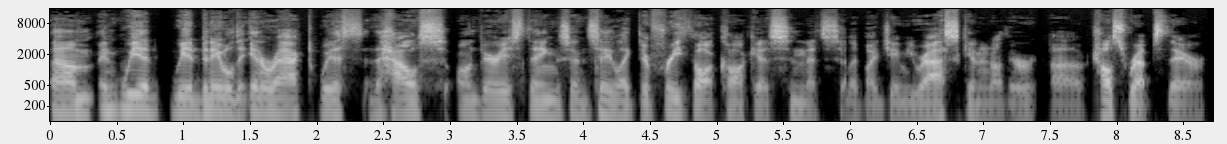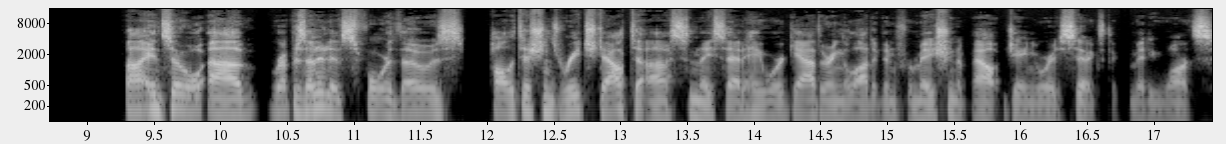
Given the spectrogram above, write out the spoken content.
Um, and we had we had been able to interact with the House on various things and say like their Free Thought Caucus, and that's led by Jamie Raskin and other uh, House reps there. Uh, and so representatives for those politicians reached out to us and they said, "Hey, we're gathering a lot of information about January 6th. The committee wants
